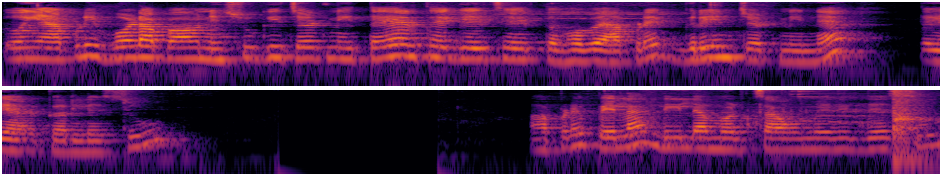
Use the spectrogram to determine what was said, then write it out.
તો અહીંયા આપણી વડાપાવની સૂકી ચટણી તૈયાર થઈ ગઈ છે, તો હવે આપણે ગ્રીન ચટણીને તૈયાર કરી લઈશું. આપણે પહેલાં લીલા મરચાં ઉમેરી દઈશું.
